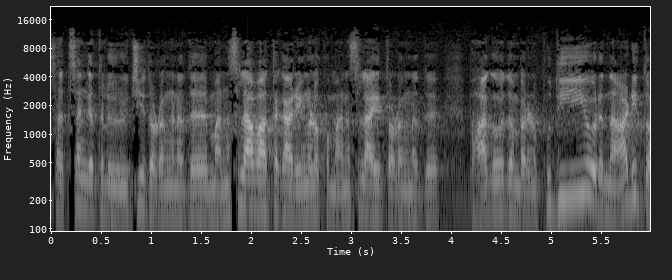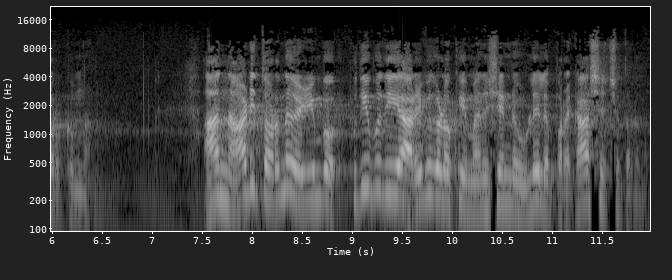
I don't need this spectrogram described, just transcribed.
സത്സംഗത്തിൽ രുചി തുടങ്ങുന്നത് മനസ്സിലാവാത്ത കാര്യങ്ങളൊക്കെ മനസ്സിലായി തുടങ്ങുന്നത് ഭാഗവതം പറയുന്നത് പുതിയൊരു നാടി തുറക്കും ആ നാടി തുറന്നു കഴിയുമ്പോൾ പുതിയ പുതിയ അറിവുകളൊക്കെ മനുഷ്യന്റെ ഉള്ളിൽ പ്രകാശിച്ചു തുടങ്ങും.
